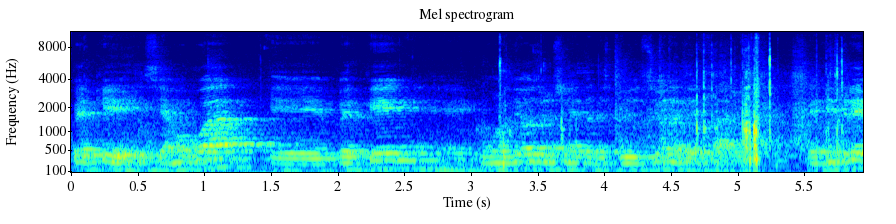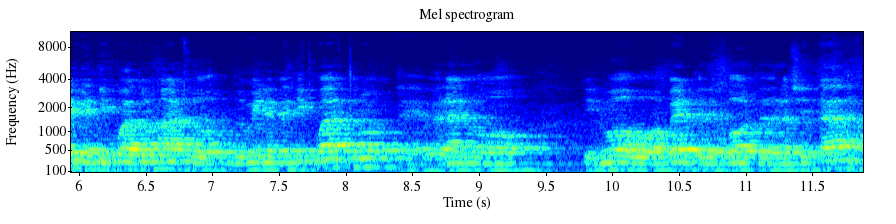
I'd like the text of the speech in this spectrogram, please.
perché siamo qua e perché eh, il Comune di Osimo ci mette a disposizione del FAI. 23 e 24 marzo 2024 eh, verranno di nuovo aperte le porte della città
